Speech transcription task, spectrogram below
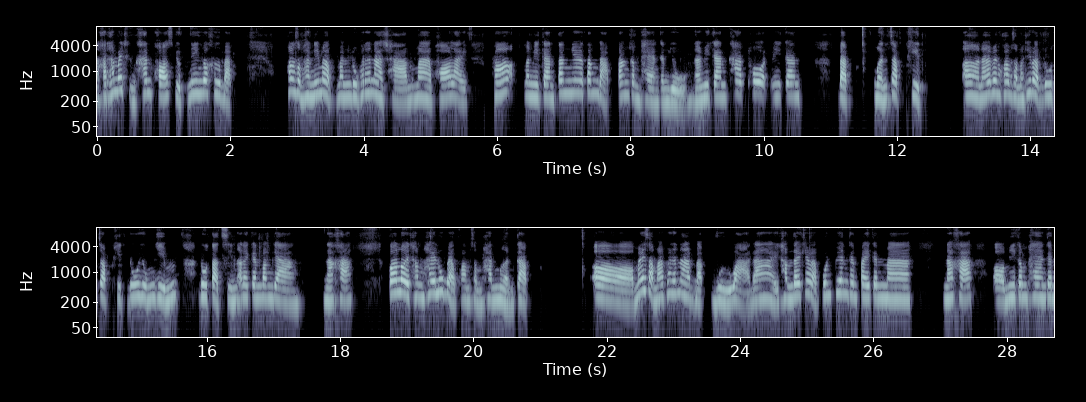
นะคะ ถ้าไม่ถึงขั้น pause หยุดนิ่งก็คือแบบความสัมพันธ์นี้แบบมันดูพัฒนาช้ามากๆเพราะอะไร เพราะมันมีการตั้งแง่ตั้งดับตั้งกำแพงกันอยู่นะมีการคาดโทษ มีการแบบเหมือนจับผิด เออนะเป็นความสัมพันธ์ที่แบบดูจับผิดดูยุมยิ้ม ดูตัดสินอะไรกันบางอย่างนะคะ ก็เลยทำให้รูปแบบความสัมพันธ์เหมือนกับเอ่อไม่สามารถพัฒนาแบบหวือหวาได้ทำได้แค่แบบป้วนเปี้ยนกันไปกันมานะคะเอ่อมีกำแพงกัน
